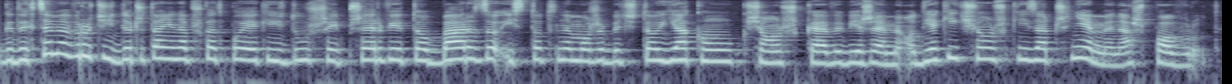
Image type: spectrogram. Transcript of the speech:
Gdy chcemy wrócić do czytania na przykład po jakiejś dłuższej przerwie, to bardzo istotne może być to, jaką książkę wybierzemy, od jakiej książki zaczniemy nasz powrót.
